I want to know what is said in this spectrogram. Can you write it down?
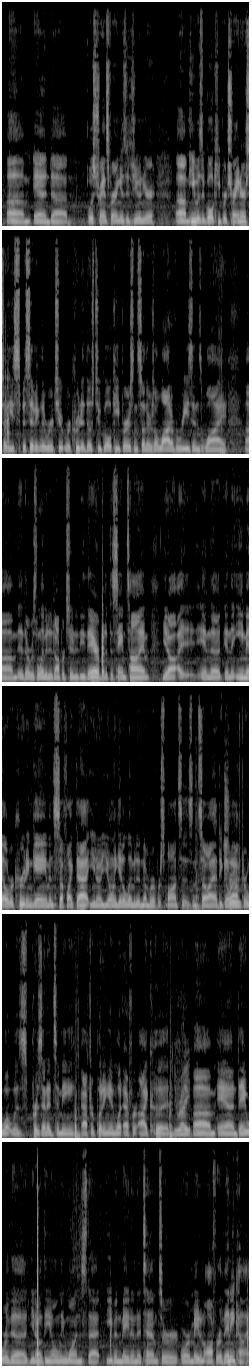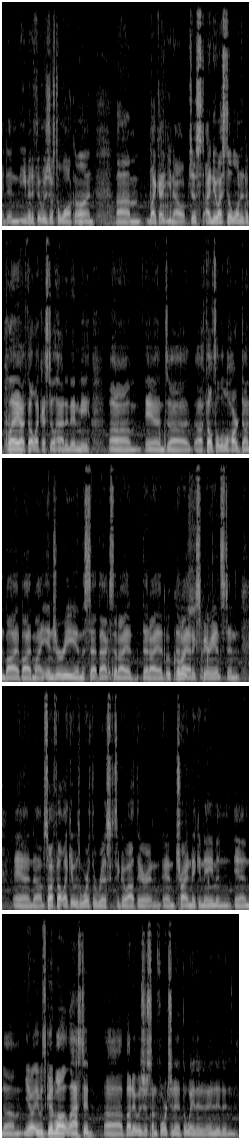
um, and uh, was transferring as a junior. Um, he was a goalkeeper trainer, so he specifically recru- recruited those two goalkeepers, and so there's a lot of reasons why um, there was limited opportunity there. But at the same time, you know, in the in the email recruiting game and stuff like that, you know, you only get a limited number of responses, and so I had to go True. after what was presented to me after putting in what effort I could. Right. Um, and they were the you know the only ones that even made an attempt or or made an offer of any kind, and even if it was just to walk on, um, like I you know just I knew I still wanted to play. I felt like I still had it in me. Um, and uh, uh, felt a little hard done by by my injury and the setbacks that I had that I had that I had experienced. And and um, so I felt like it was worth the risk to go out there and, and try and make a name. And and um, you know it was good while it lasted, uh, but it was just unfortunate the way that it ended. And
